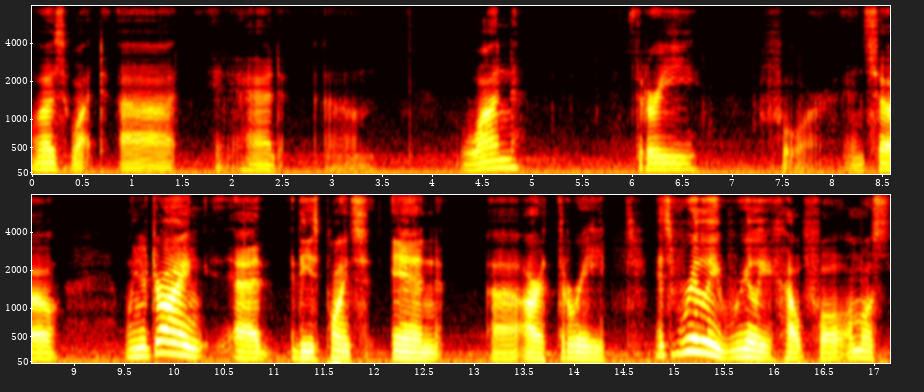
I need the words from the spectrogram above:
was what? Uh, it had 1, 3, 4. And so when you're drawing uh, these points in uh, R3, it's really, really helpful, almost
